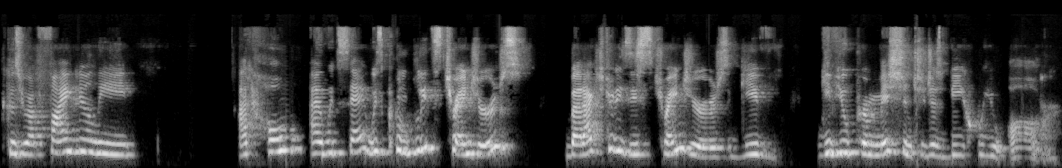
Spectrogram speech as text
because you are finally at home, I would say, with complete strangers, but actually these strangers give give you permission to just be who you are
